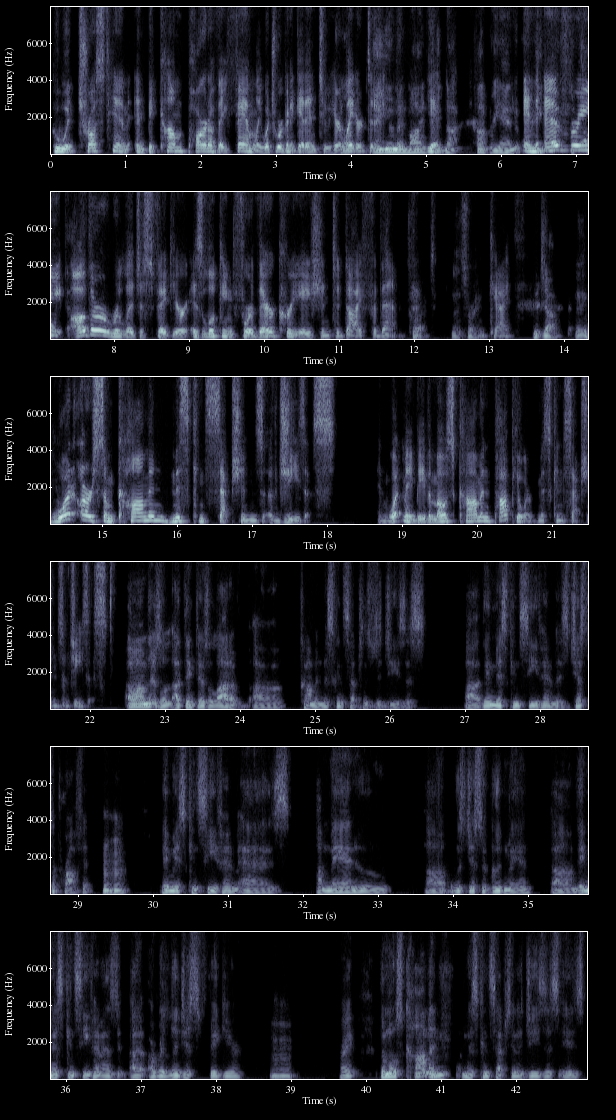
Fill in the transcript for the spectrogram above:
who would trust him and become part of a family, which we're going to get into here later today. The human mind Yeah. could not comprehend. and every other religious figure is looking for their creation to die for them. correct. That's right. Okay. Good job. What are some common misconceptions of Jesus? And what may be the most common popular misconceptions of Jesus? Um, there's a, I think there's a lot of uh, common misconceptions to Jesus. Uh, they misconceive him as just a prophet. Mhm. They misconceive him as a man who uh, was just a good man. Um, they misconceive him as a, a religious figure. Mhm. right? The most common misconception of Jesus is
